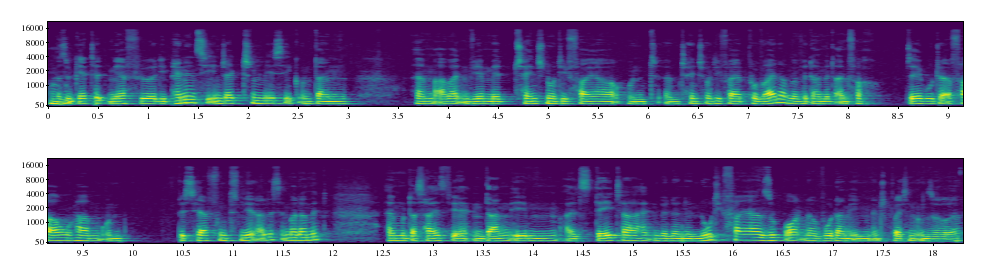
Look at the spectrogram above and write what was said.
Mhm. Also Getit mehr für Dependency Injection mäßig und dann ähm, arbeiten wir mit Change Notifier und ähm, Change Notifier Provider, weil wir damit einfach sehr gute Erfahrungen haben und bisher funktioniert alles immer damit. Ähm, und das heißt, wir hätten dann eben als Data hätten wir einen Notifier-Subordner, wo dann eben entsprechend unsere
